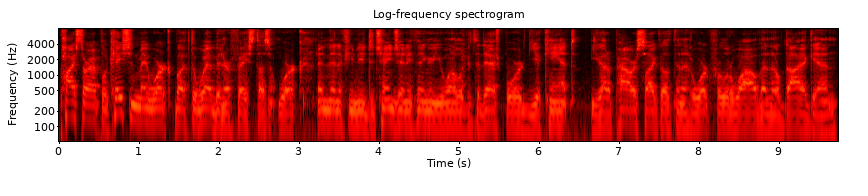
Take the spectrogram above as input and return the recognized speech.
Pi-Star application may work, but the web interface doesn't work. And then if you need to change anything or you want to look at the dashboard, you can't. You got to power cycle it, then it'll work for a little while, then it'll die again.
